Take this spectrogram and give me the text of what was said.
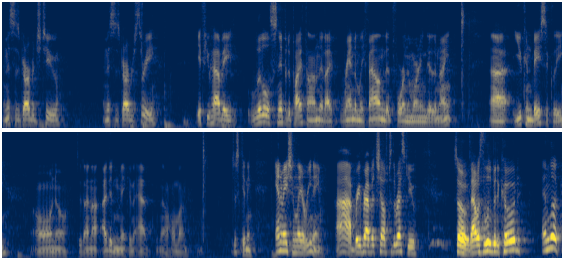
and this is garbage two, and this is garbage three, if you have a little snippet of Python that I randomly found at four in the morning the other night, uh, you can basically, oh no, did I not, I didn't make an ad, no, hold on. Just kidding. Animation layer rename. Ah, Brave Rabbit Shelf to the rescue. So that was a little bit of code, and look,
